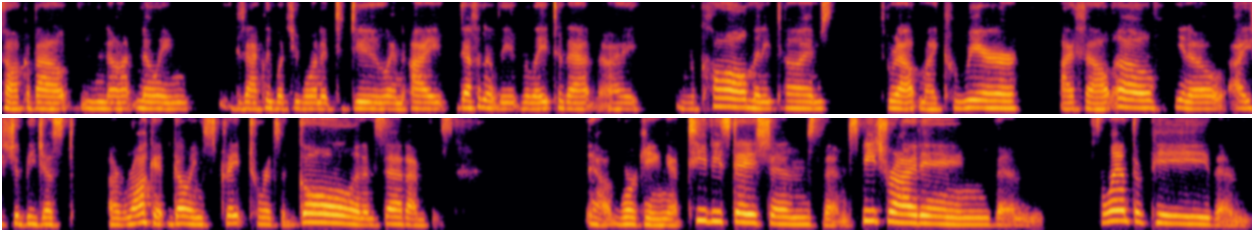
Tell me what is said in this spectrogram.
talk about not knowing exactly what you wanted to do. And I definitely relate to that. I recall many times throughout my career, I felt, oh, you know, I should be just a rocket going straight towards a goal. And instead, I'm you know, working at TV stations, then speech writing, then philanthropy, then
